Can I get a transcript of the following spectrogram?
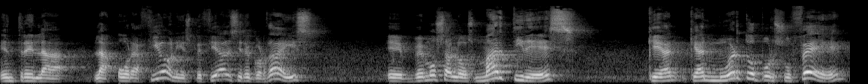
entre la, oración, y especial, si recordáis, eh, vemos a los mártires que han, muerto por su fe,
